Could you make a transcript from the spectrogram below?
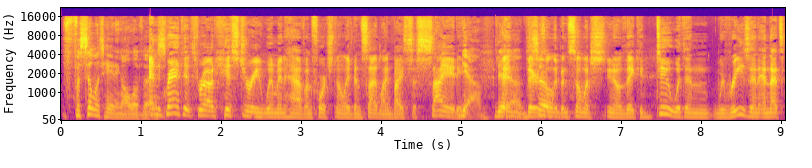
facilitating all of this. And granted, throughout history, women have unfortunately been sidelined by society. Yeah, yeah. And there's So- only been so much you know they could do within reason, and that's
